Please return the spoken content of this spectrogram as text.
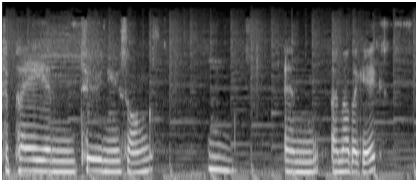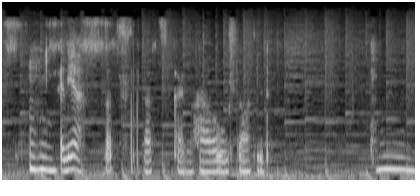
to play in two new songs Mm. in another gig. Mhm. And yeah, that's that's kind of how it all started. Mm.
